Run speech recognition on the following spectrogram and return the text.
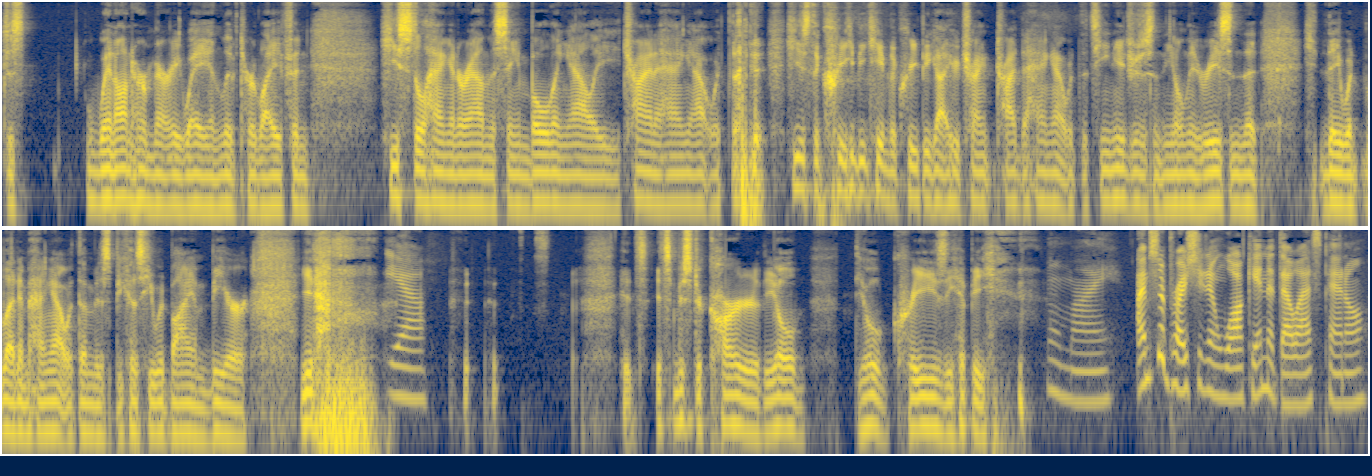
just went on her merry way and lived her life. And he's still hanging around the same bowling alley, trying to hang out with the. he's the he became the creepy guy who tried tried to hang out with the teenagers, and the only reason that he- they would let him hang out with them is because he would buy him beer. You know. Yeah. it's it's Mr. Carter, the old the old crazy hippie. Oh my. I'm surprised she didn't walk in at that last panel,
